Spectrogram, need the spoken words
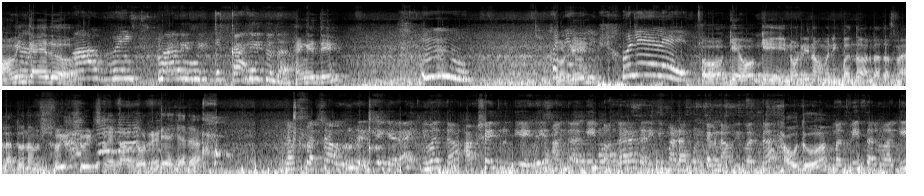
ಮಾವಿನಕಾಯಿ ಅದು ಹೆಂಗೈತಿ? ನೋಡ್ರಿ. ಓಕೆ ಓಕೆ ನೋಡ್ರಿ, ನಾವು ಮನೆಗೆ ಬಂದು ಅರ್ಧ ತಾಸು ಮೇಲೆ ಅದು ನಮ್ಮ ಸ್ವೀಟ್ ಸ್ವೀಟ್ ಶ್ವೇತಾ ಅವರು ರೆಡಿ ಆಗ್ಯಾರ. ನಮ್ ಸ್ಪರ್ಶ ಅವರು ರೆಡಿ ಆಗ್ಯಾರ. ಇವತ್ತ ಅಕ್ಷಯ ತೃತೀಯ ಇದೆ ಹಂಗಾಗಿ ಬಂಗಾರ ಖರೀದಿ ಮಾಡಾಕ್ ಹೊಂಟೇವ್ ನಾವ್ ಇವತ್ತ. ಹೌದು. ಮದ್ವಿ ಸಲುವಾಗಿ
